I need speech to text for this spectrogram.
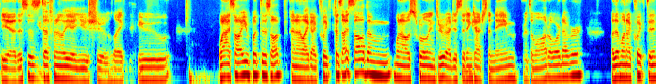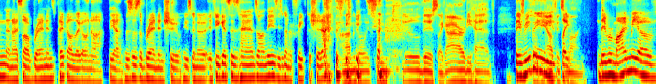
yeah, this is yeah. definitely a used shoe. Like you, when I saw you put this up and I like I clicked because I saw them when I was scrolling through. I just didn't catch the name or the model or whatever. But then when I clicked in and I saw Brandon's pick, I was like, oh nah, yeah, this is the Brandon shoe. He's gonna if he gets his hands on these, he's gonna freak the shit out of these. I'm going to kill this. Like I already have they really like they remind me of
